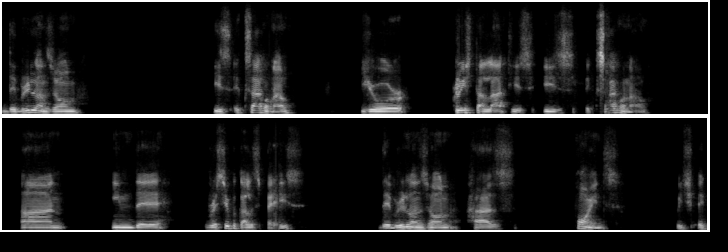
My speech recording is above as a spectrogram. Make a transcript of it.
The Brillouin zone is hexagonal, your crystal lattice is hexagonal, and in the reciprocal space, the Brillouin zone has points which eh,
